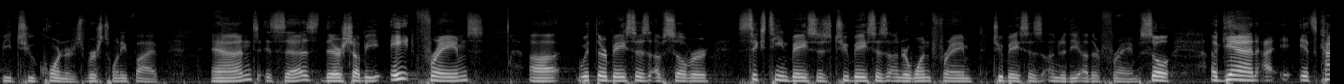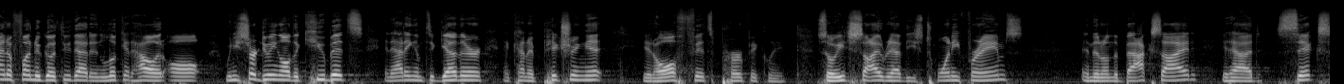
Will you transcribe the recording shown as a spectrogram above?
be two corners. Verse 25. And it says, There shall be eight frames uh, with their bases of silver, 16 bases, two bases under one frame, two bases under the other frame. So again, it's kind of fun to go through that and look at how it all, when you start doing all the cubits and adding them together and kind of picturing it, it all fits perfectly. So each side would have these 20 frames, and then on the back side, it had six,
